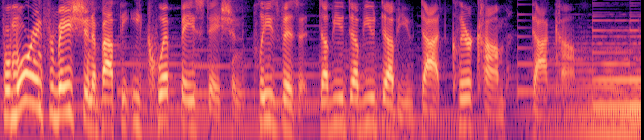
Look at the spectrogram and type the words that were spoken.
For more information about the EQUIP base station, please visit www.clearcom.com.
